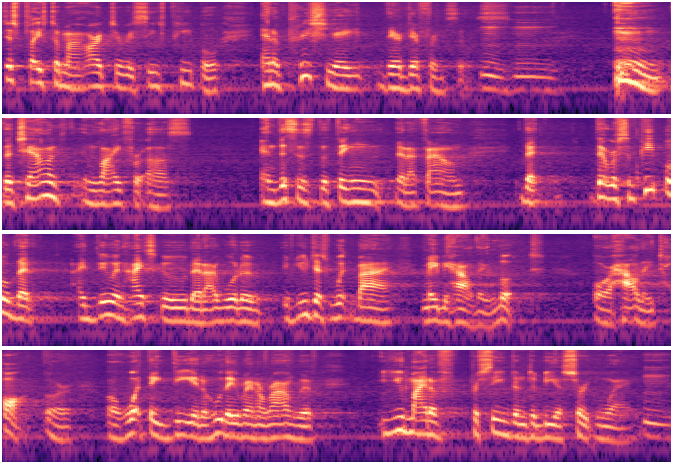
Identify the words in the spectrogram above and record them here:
just placed in my heart to receive people and appreciate their differences. Mm-hmm. the challenge in life for us, and this is the thing that I found, that there were some people that I knew in high school that I would have, if you just went by maybe how they looked or how they talked or, or what they did or who they ran around with, you might have perceived them to be a certain way. Mm.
